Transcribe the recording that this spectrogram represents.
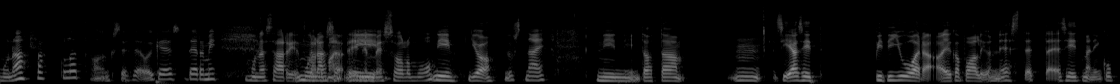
munarakkulat, onko se se oikea termi? Munasarjat Munasa- varmaan, niin, me solmuu. Niin, joo, just näin. Niin, niin tota, mm, ja sitten piti juoda aika paljon nestettä ja siitä mä niinku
